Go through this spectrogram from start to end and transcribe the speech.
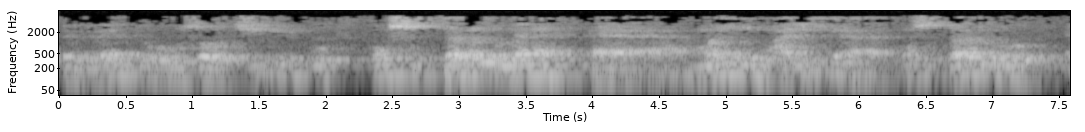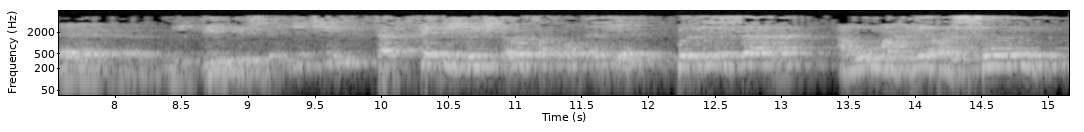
vendo o zodíaco, consultando né, é, Mãe Maria, consultando é, os guias. Tem gente que, tá, felizmente, está nessa porcaria, presa a uma relação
